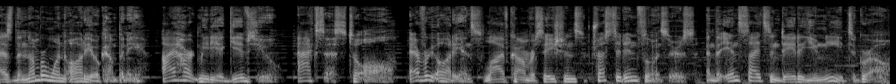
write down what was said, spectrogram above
As the number one audio company, iHeartMedia gives you access to all. Every audience, live conversations, trusted influencers, and the insights and data you need to grow.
